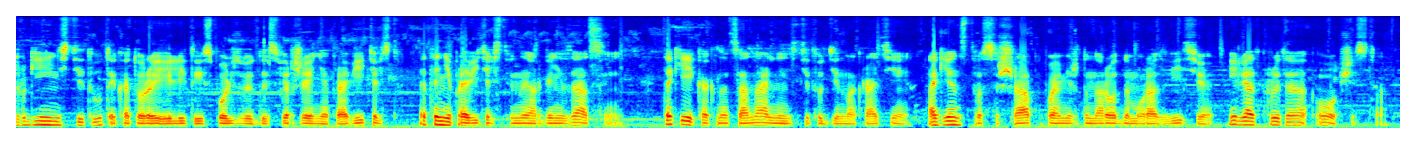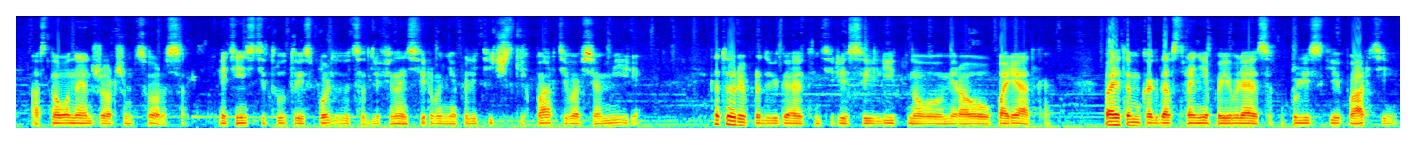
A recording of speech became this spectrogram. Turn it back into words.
Другие институты, которые элиты используют для свержения правительств, это неправительственные организации, такие как Национальный институт демократии, Агентство США по международному развитию или Открытое общество, основанное Джорджем Соросом. Эти институты используются для финансирования политических партий во всем мире, которые продвигают интересы элит нового мирового порядка. Поэтому, когда в стране появляются популистские партии,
